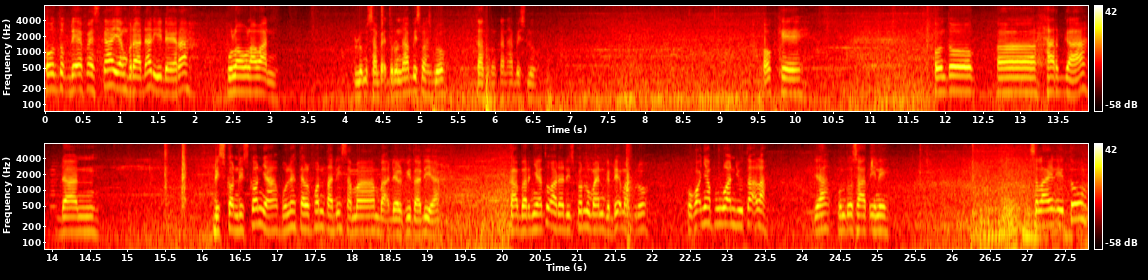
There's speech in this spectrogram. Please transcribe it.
untuk DFSK yang berada di daerah Pulau Lawan. Belum sampai turun habis, Mas Bro. Kita turunkan habis dulu. Oke. Untuk eh, harga dan diskon-diskonnya boleh telepon tadi sama Mbak Delvi tadi ya. Kabarnya tuh ada diskon lumayan gede, Mas Bro. Pokoknya puluhan juta lah ya untuk saat ini. Selain itu,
